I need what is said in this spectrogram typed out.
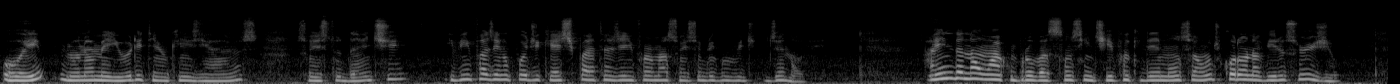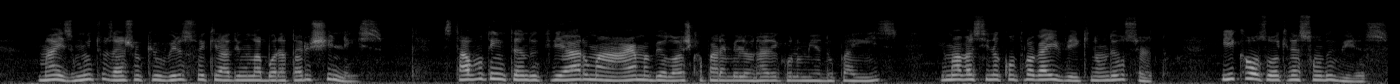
Oi, meu nome é Yuri, tenho 15 anos, sou estudante e vim fazer um podcast para trazer informações sobre o Covid-19. Ainda não há comprovação científica que demonstre onde o coronavírus surgiu, mas muitos acham que o vírus foi criado em um laboratório chinês. Estavam tentando criar uma arma biológica para melhorar a economia do país e uma vacina contra o HIV que não deu certo e causou a criação do vírus.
